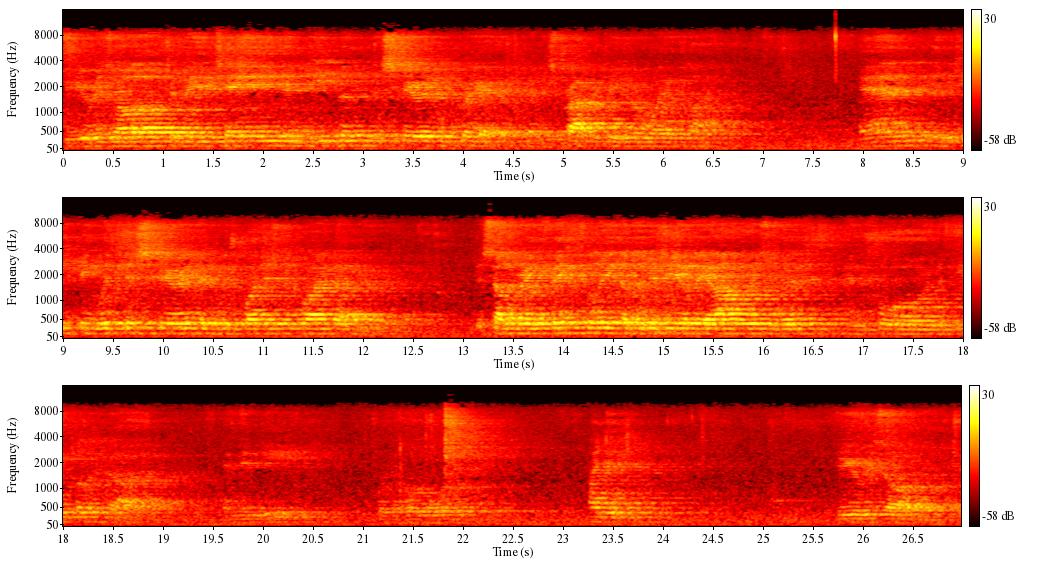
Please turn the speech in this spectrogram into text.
Do you resolve to maintain and deepen the spirit of prayer that is proper to your way of life? And in keeping with this spirit and with what is required of you, to celebrate faithfully the liturgy of the hours with and for the people of God, and indeed for the whole world? I do. Do you resolve to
